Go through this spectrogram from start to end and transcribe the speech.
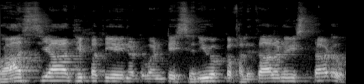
రాస్యాధిపతి అయినటువంటి శని యొక్క ఫలితాలను ఇస్తాడు.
